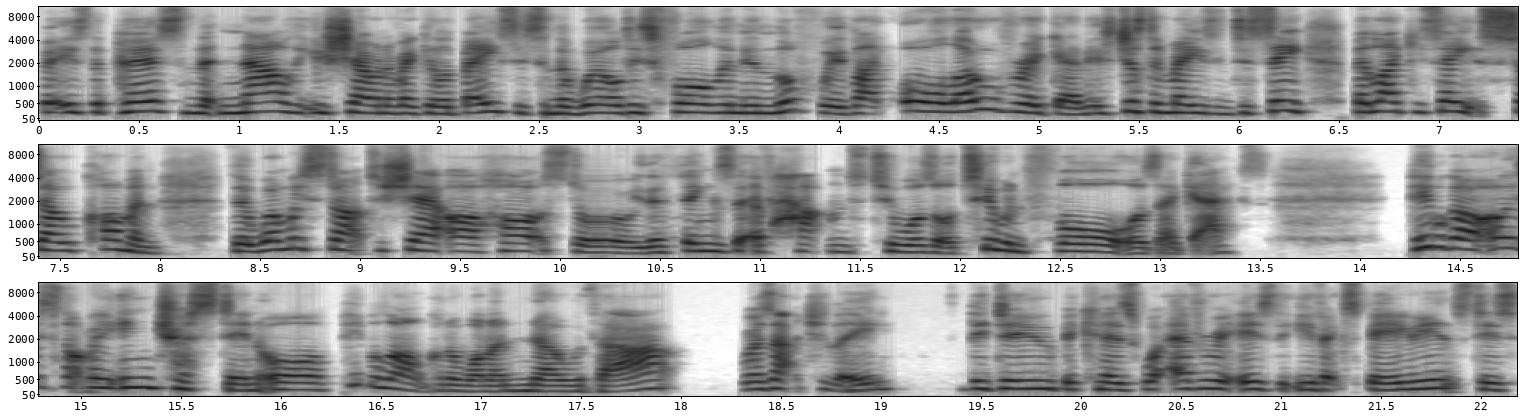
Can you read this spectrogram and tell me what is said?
but is the person that now that you share on a regular basis and the world is falling in love with, like all over again. It's just amazing to see. But like you say, it's so common that when we start to share our heart story, the things that have happened to us or to and for us, I guess, people go, oh, it's not very interesting, or people aren't going to want to know that. Whereas actually, they do because whatever it is that you've experienced is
